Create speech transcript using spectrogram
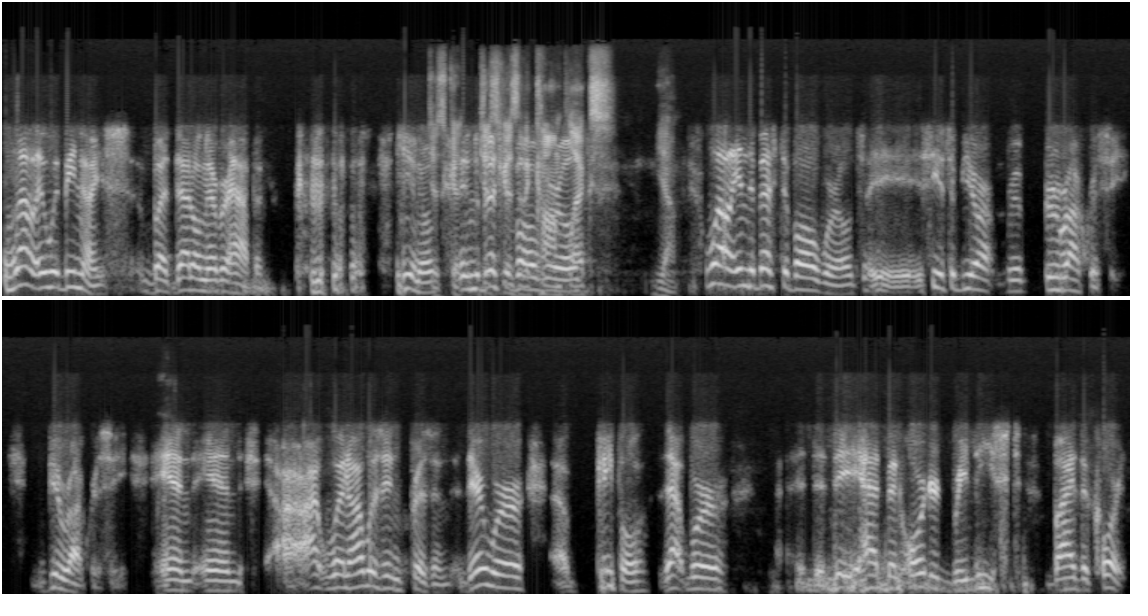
Well, it would be nice, but that'll never happen. you know, just, in the just best of, all complex. Worlds, yeah. Well, in the best of all worlds, eh, see, it's a bureaucracy bureaucracy. And and I, when I was in prison, there were uh, people that were they had been ordered released by the courts,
